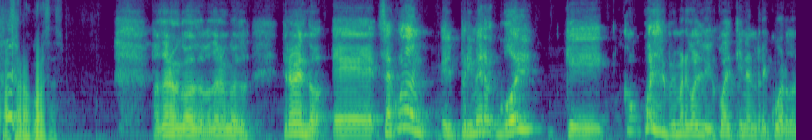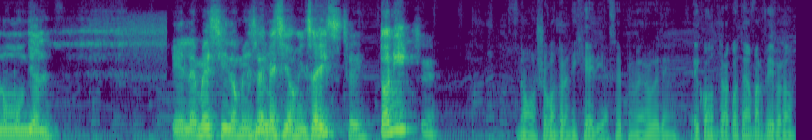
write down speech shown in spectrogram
Pasaron cosas. Pasaron cosas, pasaron cosas. Tremendo. Eh, ¿Se acuerdan el primer gol que. cu- ¿Cuál es el primer gol del cual tienen recuerdo en un mundial? Y el de Messi ¿El 2006. de Messi 2006? Sí. ¿Tony? Sí. No, yo contra Nigeria es el primero que tengo. Eh, contra Costa de Marfil, perdón.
